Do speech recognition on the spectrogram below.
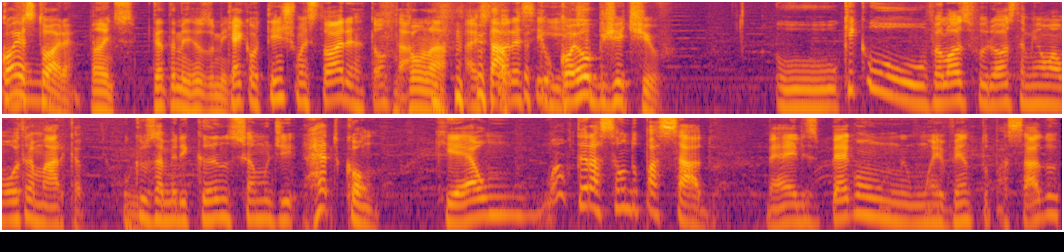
Qual é a história? Antes, tenta me resumir. Quer que eu tente uma história? Então tá. Vamos lá. A história Tá, é a seguinte. Qual é o objetivo? O, o que, que o Velozes e Furiosos também é uma outra marca? O que os americanos chamam de retcon, que é um- uma alteração do passado. Né? Eles pegam um, um evento do passado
